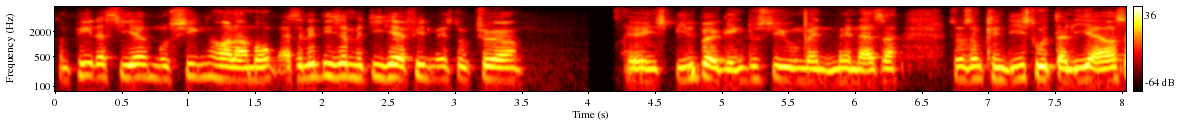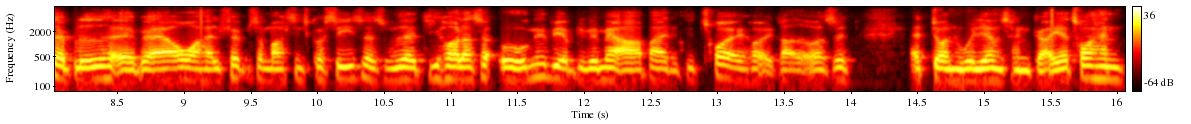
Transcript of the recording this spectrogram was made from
som Peter siger, musikken holder om ung. Altså lidt ligesom med de her filminstruktører, øh, i Spielberg inklusive, men, men altså, sådan som Clint Eastwood, der lige er også er blevet øh, er over 90, som Martin Scorsese og så videre, de holder sig unge ved at blive ved med at arbejde. Det tror jeg i høj grad også, at John Williams han gør. Jeg tror, han,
